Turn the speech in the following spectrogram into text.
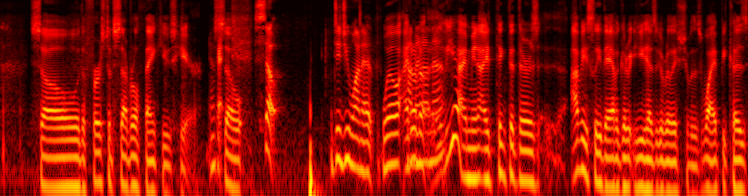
so the first of several thank yous here. Okay. So, So, did you want to? well, I don't know. Yeah, I mean, I think that there's obviously they have a good. He has a good relationship with his wife because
